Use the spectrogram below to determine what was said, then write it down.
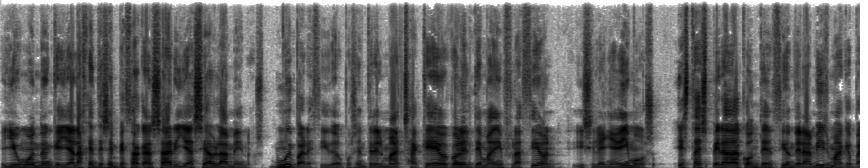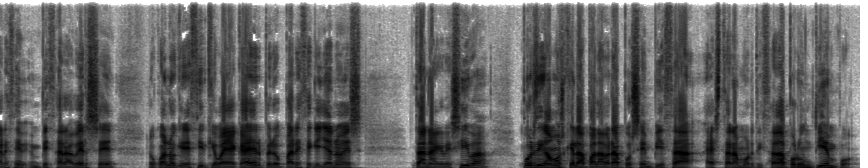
llegó un momento en que ya la gente se empezó a cansar y ya se habla menos. Muy parecido. Pues entre el machaqueo con el tema de inflación y si le añadimos esta esperada contención de la misma, que parece empezar a verse, lo cual no quiere decir que vaya a caer, pero parece que ya no es tan agresiva, pues digamos que la palabra pues empieza a estar amortizada por un tiempo.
